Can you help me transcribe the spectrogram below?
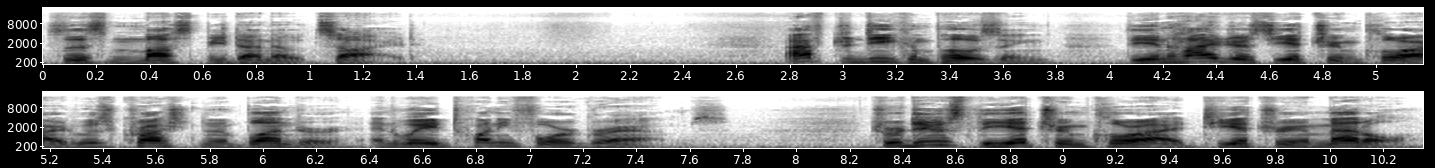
so this must be done outside. After decomposing, the anhydrous yttrium chloride was crushed in a blender and weighed 24 grams. To reduce the yttrium chloride to yttrium metal,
